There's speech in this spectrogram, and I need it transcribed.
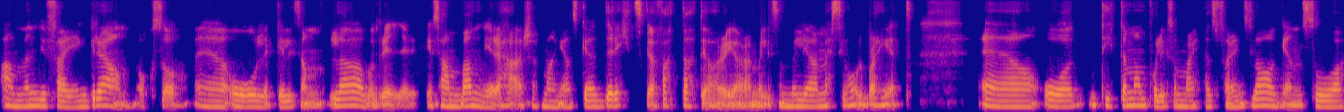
använder färgen grön också eh, och olika liksom, löv och grejer i samband med det här så att man ganska direkt ska fatta att det har att göra med liksom, miljömässig hållbarhet. Eh, och tittar man på liksom, marknadsföringslagen så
